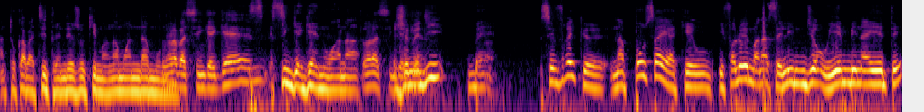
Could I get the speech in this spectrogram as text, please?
en tout cas batitre nde ezokimanga mwa ndambo tozala basingegen singegen wana. Je me dis ben c'est vrai que na posa ya ke il fallait oyemba na Céline Dion oyembi na ye te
